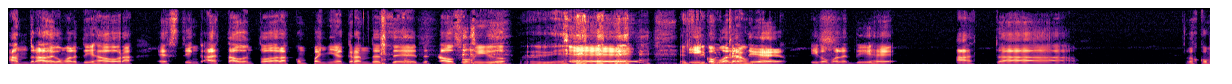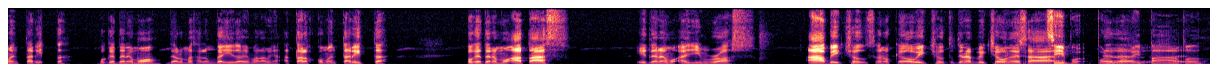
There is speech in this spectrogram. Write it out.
Andrade, como les dije ahora. Sting ha estado en todas las compañías grandes de, de Estados Unidos. eh, El y como les dije, y como les dije, hasta los comentaristas, porque tenemos, ya lo me salió un gallito ahí, mala mía, hasta los comentaristas, porque tenemos a Taz y tenemos a Jim Ross. Ah, Big Show, se nos quedó Big Show. ¿Tú tienes Big Show en esa? Sí, por, por el- guay, papo.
